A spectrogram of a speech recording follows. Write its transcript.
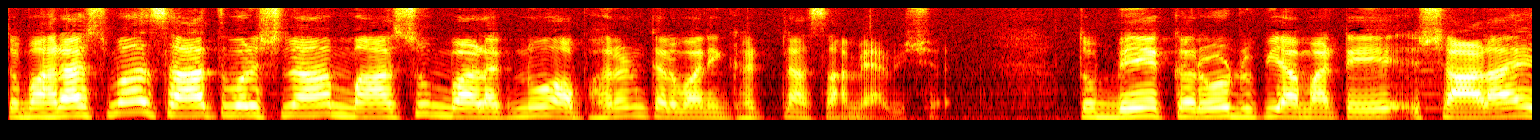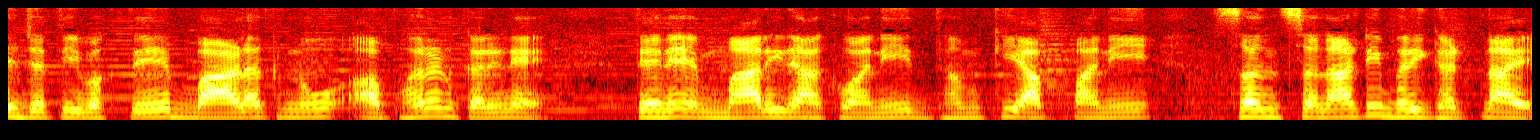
તો મહારાષ્ટ્રમાં સાત વર્ષના માસૂમ બાળકનું અપહરણ કરવાની ઘટના સામે આવી છે. તો બે કરોડ રૂપિયા માટે શાળાએ જતી વખતે બાળકનું અપહરણ કરીને તેને મારી નાખવાની ધમકી આપવાની સનસનાટીભરી ઘટનાએ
